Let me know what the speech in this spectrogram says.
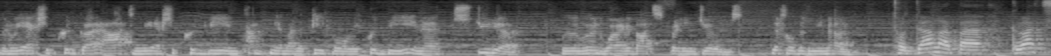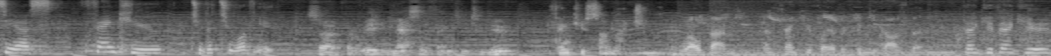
when we actually could go out and we actually could be in company of other people. We could be in a studio we weren't worried about spreading germs. Little did we know. Toda raba, gracias, thank you to the two of you. So a really massive thank you to you. Thank you so much. Well done, and thank you for everything you guys did. Thank you, thank you.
